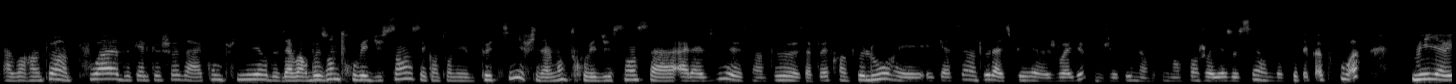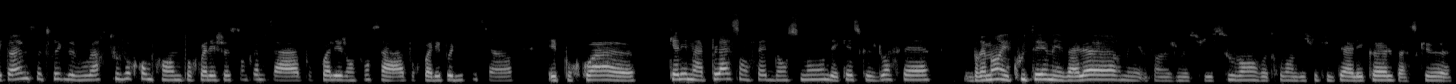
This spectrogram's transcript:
avoir un peu un poids de quelque chose à accomplir, d'avoir besoin de trouver du sens. Et quand on est petit, finalement, trouver du sens à, la vie, euh, c'est un peu, ça peut être un peu lourd et, casser un peu l'aspect euh, joyeux. J'ai été une, enfant joyeuse aussi, ne hein, vous inquiétez pas pour moi. Mais il y avait quand même ce truc de vouloir toujours comprendre pourquoi les choses sont comme ça, pourquoi les gens font ça, pourquoi les politiciens, et pourquoi, euh, quelle est ma place en fait dans ce monde et qu'est-ce que je dois faire vraiment écouter mes valeurs. Mais, enfin, je me suis souvent retrouvée en difficulté à l'école parce que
